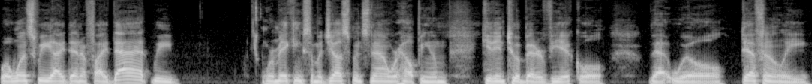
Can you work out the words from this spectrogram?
Well, once we identified that, we we're making some adjustments now. We're helping him get into a better vehicle that will definitely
